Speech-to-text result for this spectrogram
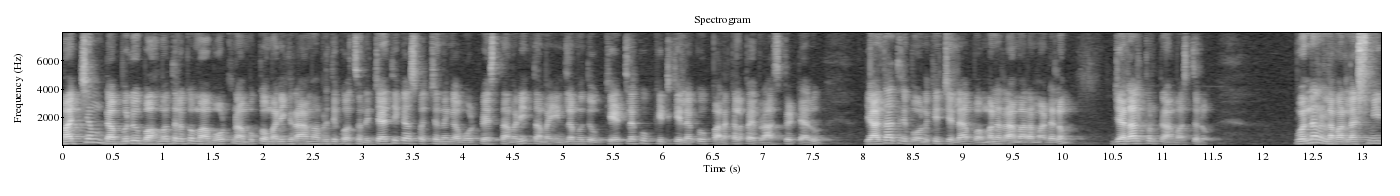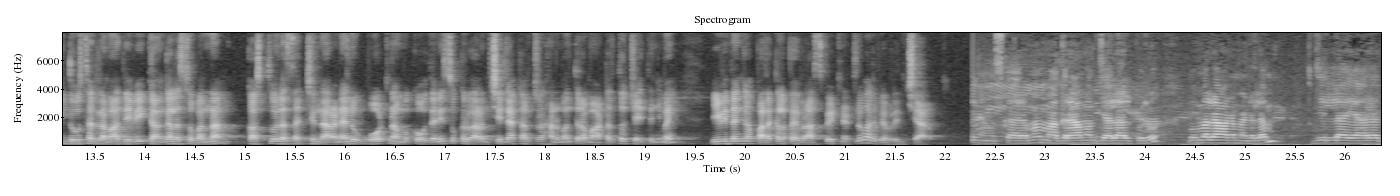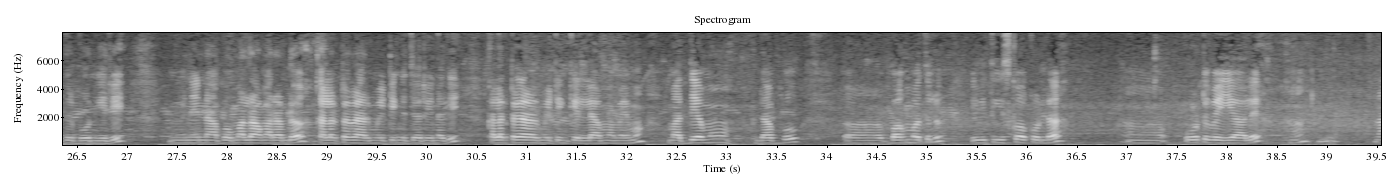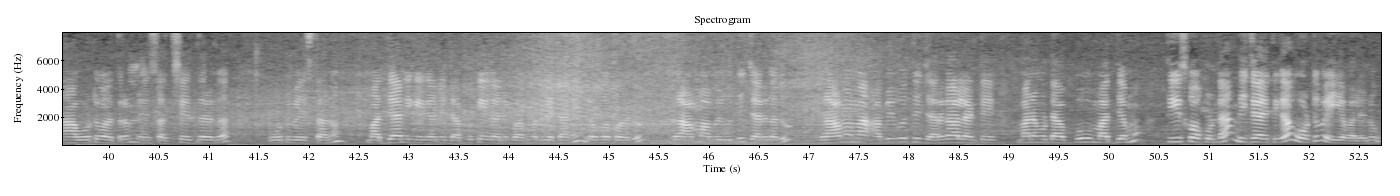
మద్యం డబ్బులు బహుమతులకు మా ఓటును అమ్ముకోమని గ్రామాభివృద్ధి కోసం నిజాయితీగా స్వచ్ఛందంగా ఓటు వేస్తామని తమ ఇండ్ల ముందు గేట్లకు కిటికీలకు పలకలపై వ్రాసిపెట్టారు యాదాద్రి భువనగిరి జిల్లా బొమ్మల రామారం మండలం జలాల్పూర్ గ్రామస్తులు. ఉన్నల లవరలక్ష్మి దూసరి రమాదేవి గంగల సువర్ణ కస్తూల సత్యనారాయణలు ఓటును అమ్ముకోవద్దని శుక్రవారం జిల్లా కలెక్టర్ హనుమంతరావు మాటలతో చైతన్యమై ఈ విధంగా పలకలపై వ్రాసిపెట్టినట్లు వారు వివరించారు. నమస్కారం మా గ్రామం జలాల్పూరు బొమ్మలవాడ మండలం. జిల్లా యాదాద్రి భువనగిరి. నిన్న బొమ్మల రామారంలో కలెక్టర్ గారి మీటింగ్ జరిగినది. కలెక్టర్ గారి మీటింగ్కి వెళ్ళాము మేము. మద్యము డబ్బు బహుమతులు ఇవి తీసుకోకుండా ఓటు వేయాలి. నా ఓటు మాత్రం నేను సచ్చేద్దరుగా ఓటు వేస్తాను. మద్యానికి కానీ డబ్బుకే కానీ బహుమతులే కానీ లొంగకూడదు. గ్రామ అభివృద్ధి జరగదు. గ్రామం అభివృద్ధి జరగాలంటే మనము డబ్బు మద్యము తీసుకోకుండా నిజాయితీగా ఓటు వేయవలెను.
